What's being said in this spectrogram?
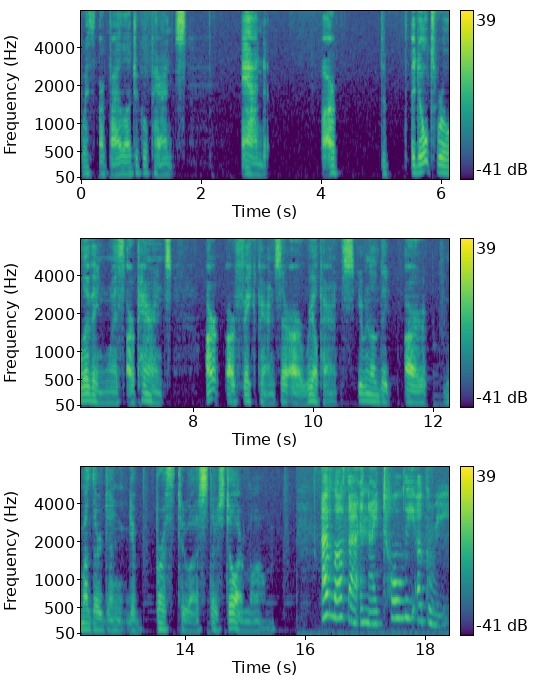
with our biological parents and our the adults we're living with our parents aren't our fake parents they're our real parents even though they our mother didn't give birth to us they're still our mom I love that and I totally agree.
